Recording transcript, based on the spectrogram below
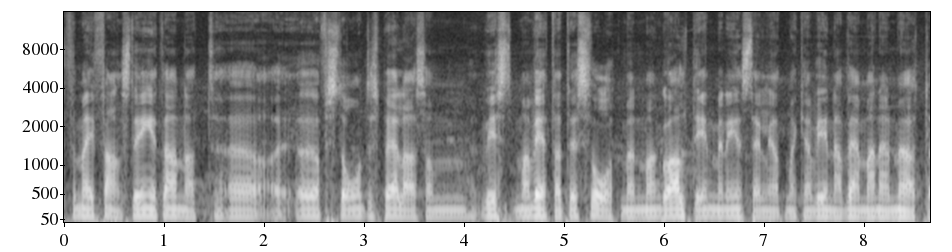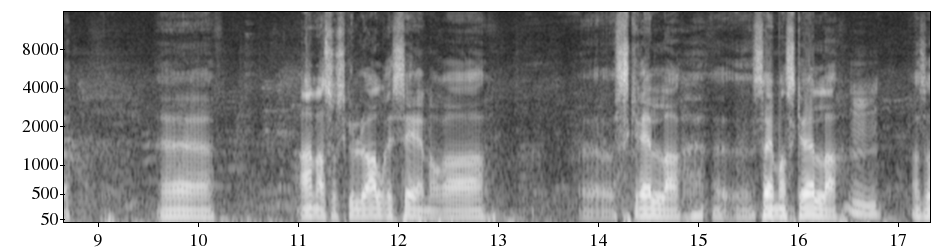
för mig fanns det inget annat. Eh, jag förstår inte spelare som, visst man vet att det är svårt men man går alltid in med en inställning att man kan vinna vem man än möter. Eh, annars så skulle du aldrig se några eh, skrällar. Eh, säger man skrällar? Mm. Alltså,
